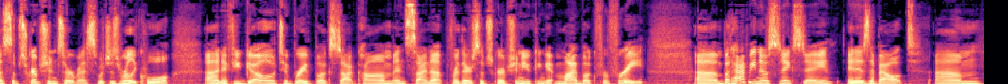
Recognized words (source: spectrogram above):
a subscription service, which is really cool. Uh, and if you go to bravebooks.com and sign up for their subscription, you can get my book for free. Um, but Happy No Snakes Day, it is about, um,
